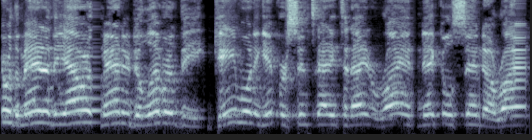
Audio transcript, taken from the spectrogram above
With the man of the hour, the man who delivered the game-winning hit for Cincinnati tonight, Ryan Nicholson. Ryan,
